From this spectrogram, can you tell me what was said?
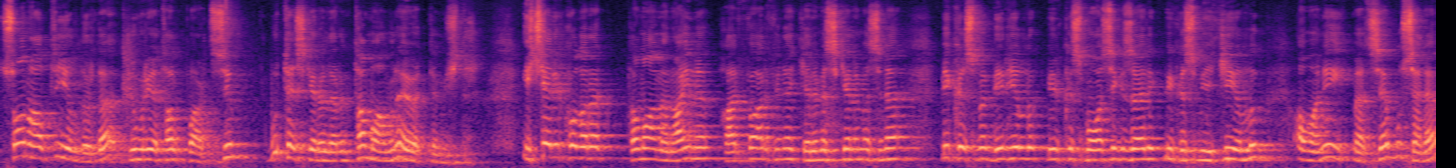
Son 6 yıldır da Cumhuriyet Halk Partisi bu tezkerelerin tamamını evet demiştir. İçerik olarak tamamen aynı, harfi harfine, kelimesi kelimesine bir kısmı bir yıllık, bir kısmı 18 aylık, bir kısmı 2 yıllık ama ne hikmetse bu sene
